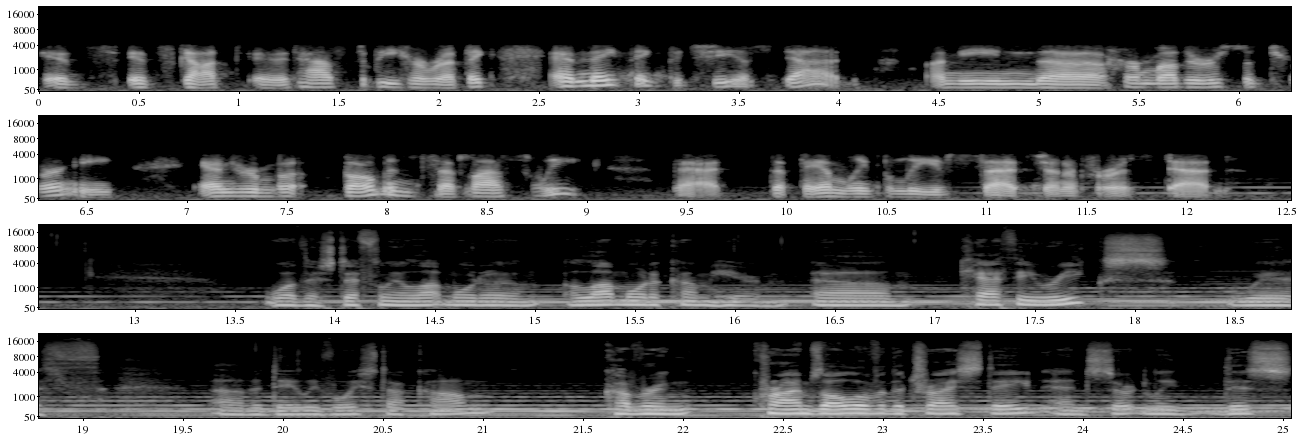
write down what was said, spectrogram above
it's it's got it has to be horrific, and they think that she is dead. I mean, uh, her mother's attorney, Andrew Bowman, said last week that the family believes that Jennifer is dead. Well, there's definitely a lot more to a lot more to come here. Um, Kathy Reakes with uh, thedailyvoice.com, covering crimes all over the tri-state, and certainly this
